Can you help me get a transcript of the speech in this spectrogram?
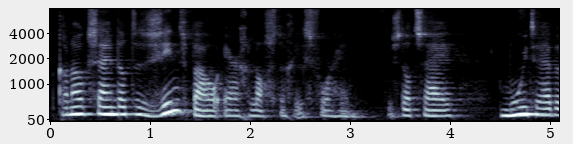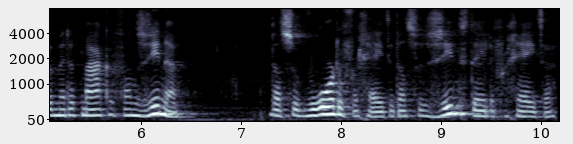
Het kan ook zijn dat de zinsbouw erg lastig is voor hen. Dus dat zij moeite hebben met het maken van zinnen. Dat ze woorden vergeten, dat ze zinsdelen vergeten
